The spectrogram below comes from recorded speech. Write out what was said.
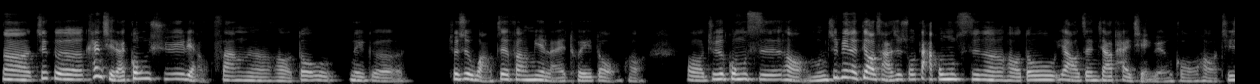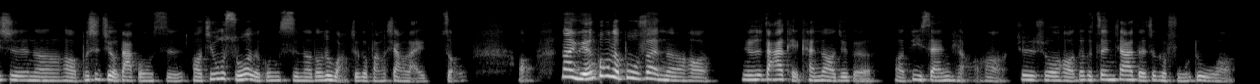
那这个看起来供需两方呢哈，都那个就是往这方面来推动哈。哦，就是公司哈，我们这边的调查是说，大公司呢哈都要增加派遣员工哈。其实呢哈，不是只有大公司哦，几乎所有的公司呢都是往这个方向来走。哦，那员工的部分呢哈，就是大家可以看到这个呃第三条哈，就是说哈这个增加的这个幅度哦，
